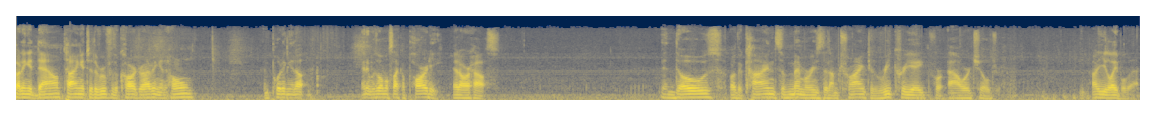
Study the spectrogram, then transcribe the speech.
cutting it down, tying it to the roof of the car, driving it home, and putting it up. And it was almost like a party at our house. And those are the kinds of memories that I'm trying to recreate for our children. How do you label that?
